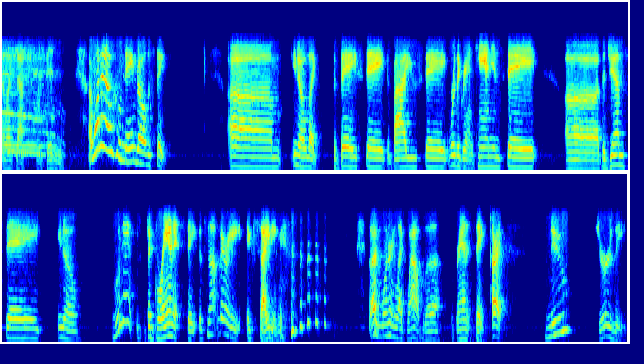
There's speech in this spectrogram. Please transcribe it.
I like that, forbidden. I want to know who named all the states. Um, you know, like the Bay State, the Bayou State, we're the Grand Canyon State, uh, the Gem State, you know, who named the Granite State? That's not very exciting. so I was wondering, like, wow, the, the Granite State. All right, New Jersey.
